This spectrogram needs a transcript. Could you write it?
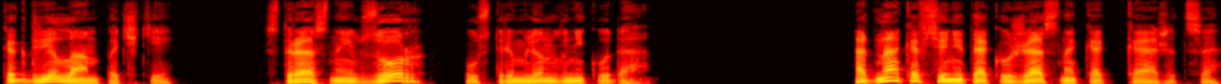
как две лампочки. Страстный взор устремлен в никуда. Однако все не так ужасно, как кажется.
